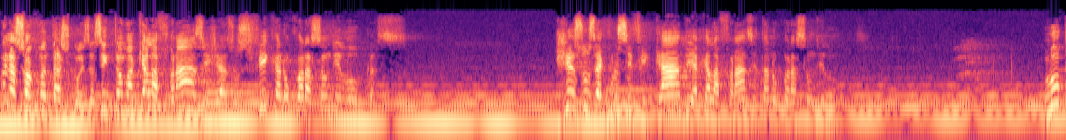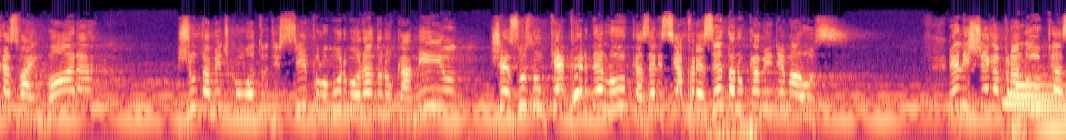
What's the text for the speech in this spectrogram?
Olha só quantas coisas. Então, aquela frase, Jesus, fica no coração de Lucas. Jesus é crucificado e aquela frase está no coração de Lucas. Lucas vai embora, juntamente com outro discípulo, murmurando no caminho. Jesus não quer perder Lucas, ele se apresenta no caminho de Emaús. Ele chega para Lucas,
